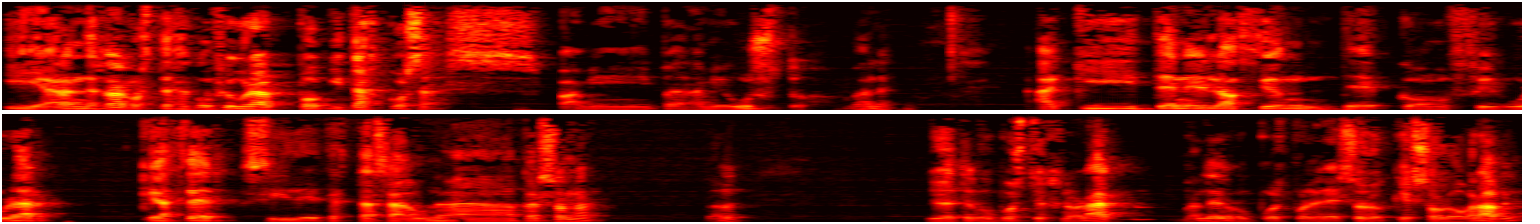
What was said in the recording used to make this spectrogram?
y a grandes rasgos, te deja configurar poquitas cosas para mi, para mi gusto, ¿vale? Aquí tenéis la opción de configurar qué hacer si detectas a una persona, ¿vale? Yo ya tengo puesto ignorar, ¿vale? O puedes poner eso que solo grabe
